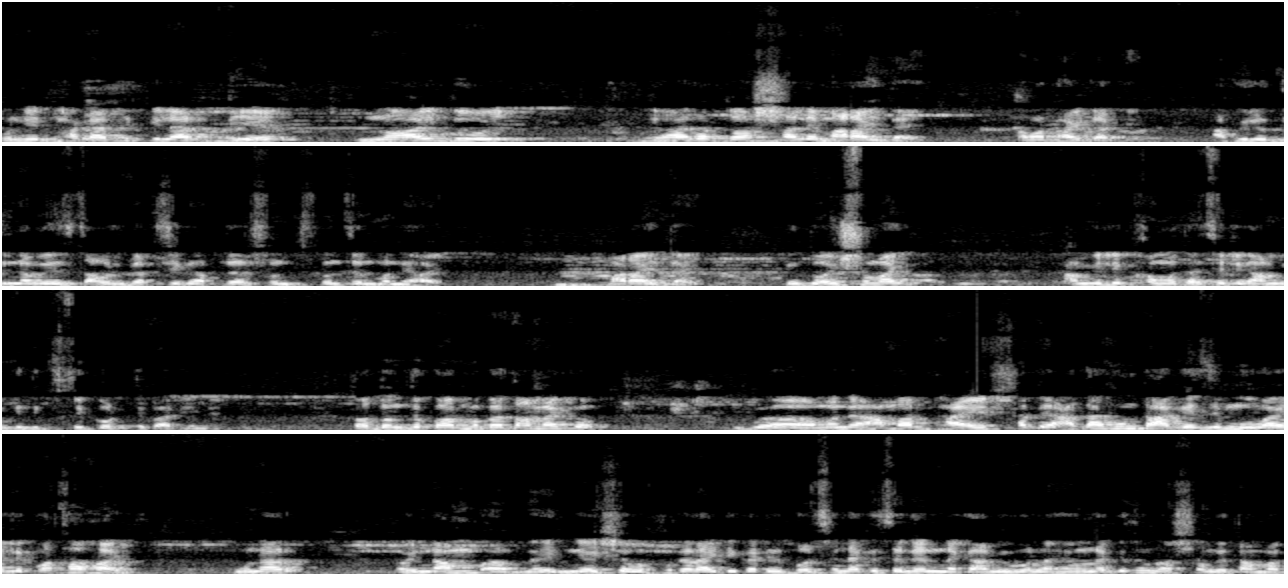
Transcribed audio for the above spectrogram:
উনি ঢাকাতে ক্লিয়ার দিয়ে নয় দুই দু সালে মারাই দেয় আমার ভাইটাকে। আফিলুদ্দিন নামে চাউল ব্যবসায়ী আপনারা শুন- শুনছেন মনে হয়। মারাই দেয়। কিন্তু ওই সময় আমি লীগ ক্ষমতায় ছিল আমি কিন্তু কিছুই করতে পারিনি। তদন্ত কর্মকর্তা আমাকে মানে আমার ভাইয়ের সাথে আধা ঘণ্টা আগে যে মোবাইলে কথা হয় ওনার ওই নাম এসে ভোটার আইডি কার্ডে বলছে, নাকি চেনেন নাকি? আমি বললাম হ্যাঁ ওনাকে চেন ওর সঙ্গে তো আমার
